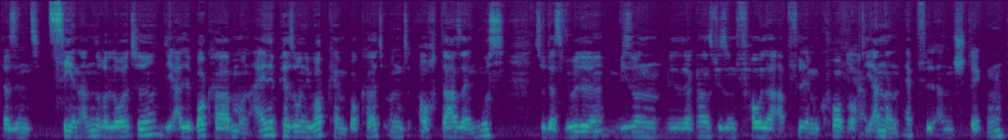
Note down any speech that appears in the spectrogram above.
da sind zehn andere Leute, die alle Bock haben und eine Person, die überhaupt keinen Bock hat und auch da sein muss. So, das würde wie so ein, wie sagt man das, wie so ein fauler Apfel im Korb ja. auch die anderen Äpfel anstecken.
